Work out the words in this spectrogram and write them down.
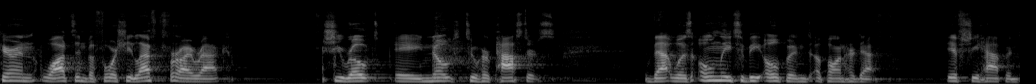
Karen Watson, before she left for Iraq, she wrote a note to her pastors that was only to be opened upon her death if she happened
